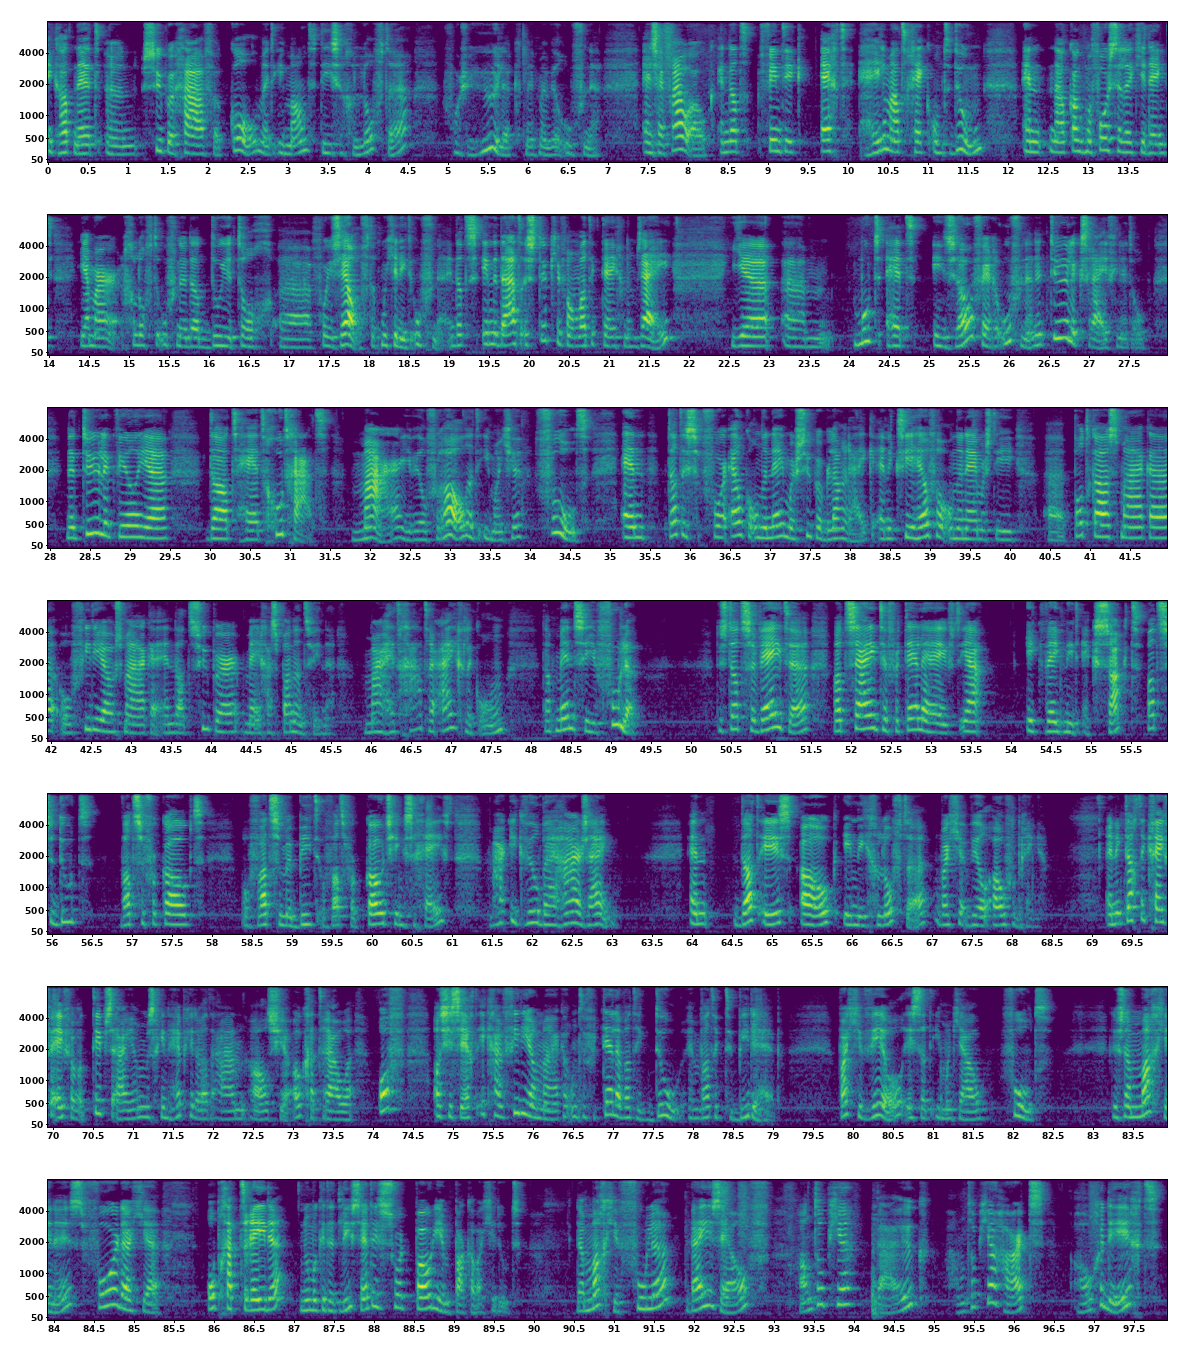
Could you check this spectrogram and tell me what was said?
Ik had net een super gave call met iemand die zijn gelofte voor zijn huwelijk met me wil oefenen. En zijn vrouw ook. En dat vind ik echt helemaal te gek om te doen. En nou kan ik me voorstellen dat je denkt, ja maar gelofte oefenen, dat doe je toch uh, voor jezelf. Dat moet je niet oefenen. En dat is inderdaad een stukje van wat ik tegen hem zei. Je um, moet het in zoverre oefenen. Natuurlijk schrijf je het op. Natuurlijk wil je dat het goed gaat. Maar je wil vooral dat iemand je voelt. En dat is voor elke ondernemer super belangrijk. En ik zie heel veel ondernemers die uh, podcasts maken of video's maken en dat super mega spannend vinden. Maar het gaat er eigenlijk om dat mensen je voelen. Dus dat ze weten wat zij te vertellen heeft. Ja, ik weet niet exact wat ze doet, wat ze verkoopt, of wat ze me biedt, of wat voor coaching ze geeft. Maar ik wil bij haar zijn. En dat is ook in die gelofte wat je wil overbrengen. En ik dacht, ik geef even wat tips aan je. Misschien heb je er wat aan als je ook gaat trouwen. Of als je zegt, ik ga een video maken om te vertellen wat ik doe en wat ik te bieden heb. Wat je wil is dat iemand jou voelt. Dus dan mag je eens, voordat je op gaat treden, noem ik het het liefst, het is een soort podium pakken wat je doet. Dan mag je voelen bij jezelf, hand op je buik, hand op je hart, ogen dicht.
